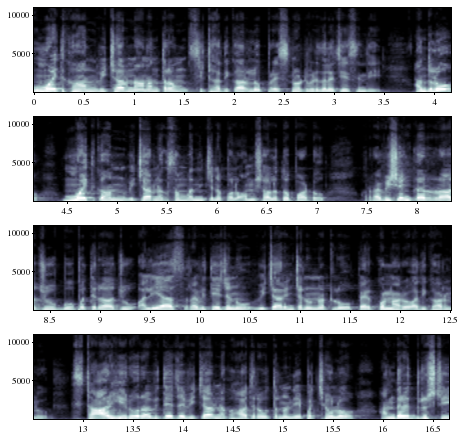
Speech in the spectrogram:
ముమైత్ ఖాన్ విచారణ అనంతరం సిట్ అధికారులు ప్రెస్ నోట్ విడుదల చేసింది. అందులో ముమైత్ ఖాన్ విచారణకు సంబంధించిన పలు అంశాలతో పాటు రవిశంకర్ రాజు భూపతి రాజు అలియాస్ రవితేజను విచారించనున్నట్లు పేర్కొన్నారు అధికారులు. స్టార్ హీరో రవితేజ విచారణకు హాజరవుతున్న నేపథ్యంలో అందరి దృష్టి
